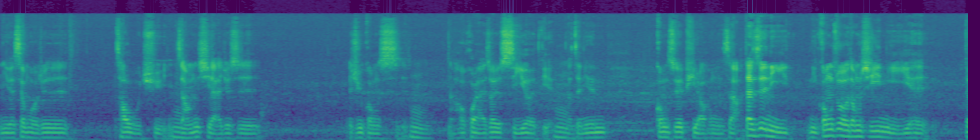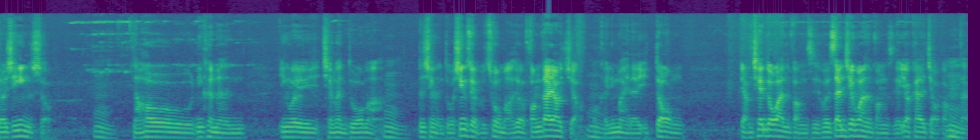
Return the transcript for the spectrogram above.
你的生活就是超无趣，你早上起来就是要去公司，嗯、然后回来的时候就十一二点，那、嗯、整天公司会疲劳轰炸，但是你你工作的东西你也得心应手，嗯，然后你可能。因为钱很多嘛，嗯，这钱很多，薪水不错嘛，就有房贷要缴，我肯定买了一栋两千多万的房子或者三千万的房子，要开始缴房贷，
